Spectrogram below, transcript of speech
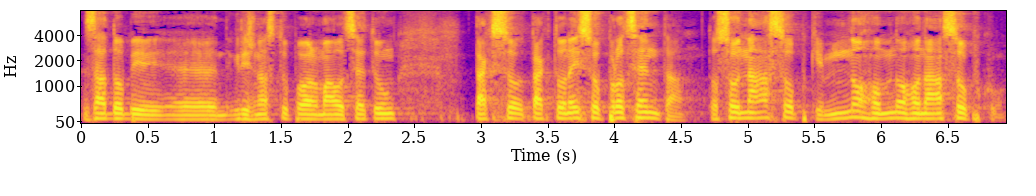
za doby, eh, když nastupoval Mao Tse-tung, tak, so, tak to nejsou procenta. To jsou násobky, mnoho, mnoho násobků.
